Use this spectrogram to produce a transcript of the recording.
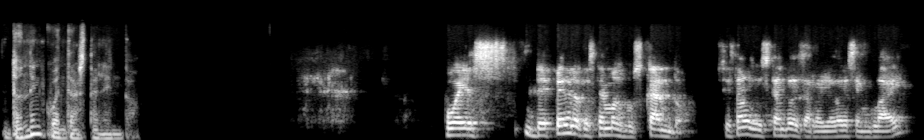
dónde encuentras talento? Pues depende de lo que estemos buscando. Si estamos buscando desarrolladores en Glide,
